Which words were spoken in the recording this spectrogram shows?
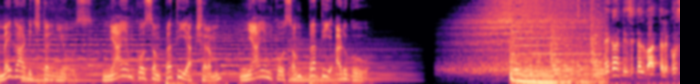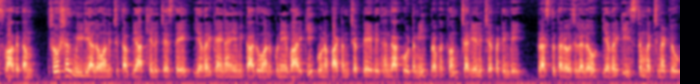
మెగా డిజిటల్ న్యూస్. న్యాయం కోసం ప్రతి అక్షరం న్యాయం కోసం ప్రతి అడుగు. మెగా డిజిటల్ వార్తలకు స్వాగతం. సోషల్ మీడియాలో అనుచిత వ్యాఖ్యలు చేస్తే ఎవరికైనా ఏమి కాదు అనుకునే వారికి గుణపాఠం చెప్పే విధంగా కూటమి ప్రభుత్వం చర్యలు చేపట్టింది. ప్రస్తుత రోజులలో ఎవరికి ఇష్టం వచ్చినట్లు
